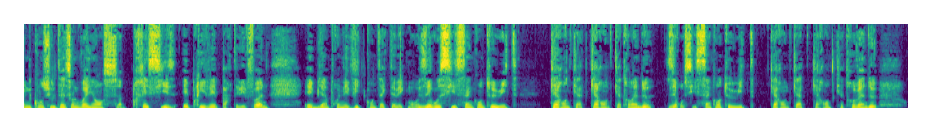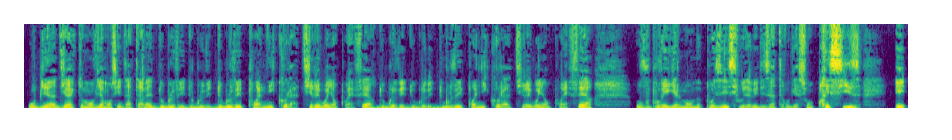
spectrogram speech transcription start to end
une consultation de voyance précise et privée par téléphone, eh bien prenez vite contact avec moi au 06 58 44 40 82 06 58 44 40 82 ou bien directement via mon site internet www.nicolas-voyant.fr www.nicolas-voyant.fr vous pouvez également me poser si vous avez des interrogations précises et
